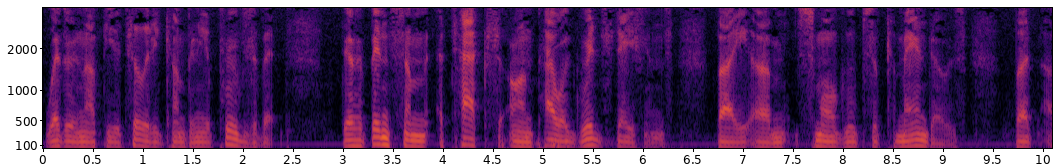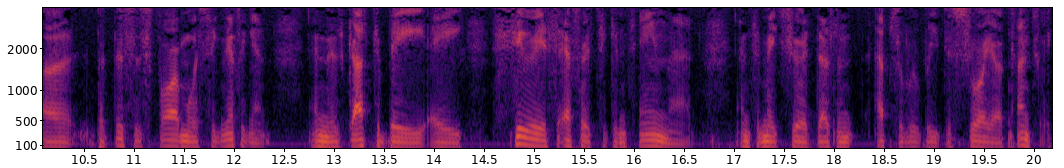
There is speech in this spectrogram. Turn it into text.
whether or not the utility company approves of it. There have been some attacks on power grid stations by um, small groups of commandos, but uh, but this is far more significant, and there's got to be a serious effort to contain that and to make sure it doesn't absolutely destroy our country.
